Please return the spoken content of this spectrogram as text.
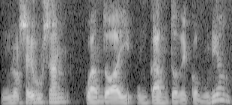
no se usan cuando hay un canto de comunión,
